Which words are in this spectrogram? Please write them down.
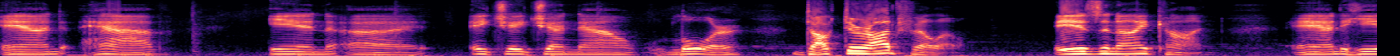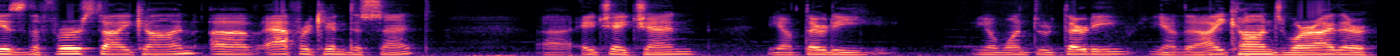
and have in uh, HHN now lore. Dr. Oddfellow is an icon, and he is the first icon of African descent. Uh, HHN you know, 30, you know, 1 through 30, you know, the icons were either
